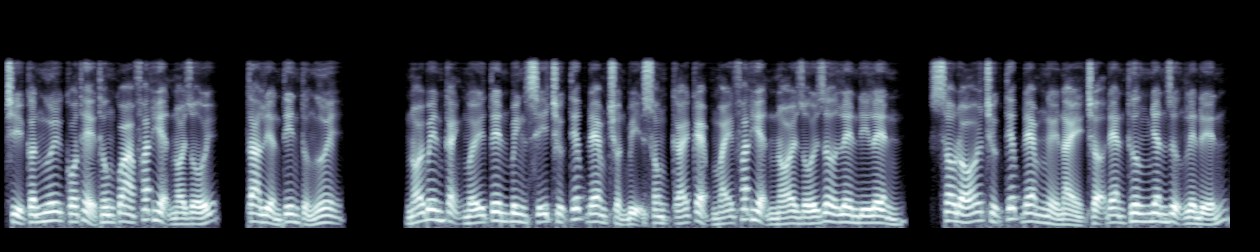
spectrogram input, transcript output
Chỉ cần ngươi có thể thông qua phát hiện nói dối, ta liền tin tưởng ngươi. Nói bên cạnh mấy tên binh sĩ trực tiếp đem chuẩn bị xong cái kẹp máy phát hiện nói dối dơ lên đi lên, sau đó trực tiếp đem người này chợ đen thương nhân dựng lên đến,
